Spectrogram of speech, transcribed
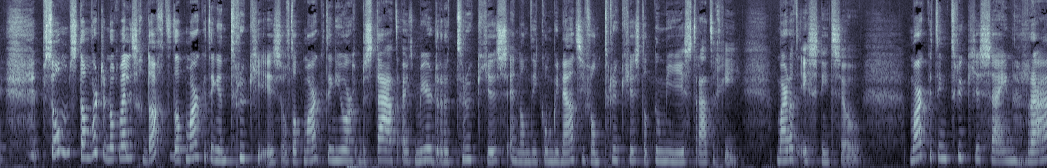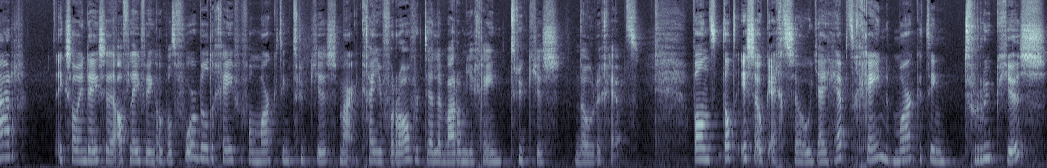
Soms dan wordt er nog wel eens gedacht dat marketing een trucje is. Of dat marketing heel erg bestaat uit meerdere trucjes. En dan die combinatie van trucjes, dat noem je je strategie. Maar dat is niet zo. Marketingtrucjes zijn raar. Ik zal in deze aflevering ook wat voorbeelden geven van marketingtrucjes, maar ik ga je vooral vertellen waarom je geen trucjes nodig hebt. Want dat is ook echt zo. Jij hebt geen marketingtrucjes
